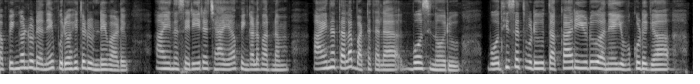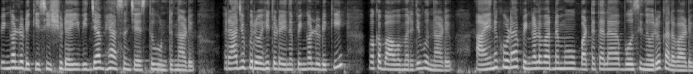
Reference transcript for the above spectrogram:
పింగళుడనే పురోహితుడు ఉండేవాడు ఆయన శరీర ఛాయ పింగళవర్ణం. ఆయన తల బట్టతల బోసినోరు. బోధిసత్వుడు తక్కారీయుడు అనే యువకుడుగా పింగళుడికి శిష్యుడై విద్యాభ్యాసం చేస్తూ ఉంటున్నాడు. రాజపురోహితుడైన పింగళుడికి ఒక బావమరిది ఉన్నాడు. ఆయన కూడా పింగళవర్ణము బట్టతల బోసినోరు కలవాడు.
